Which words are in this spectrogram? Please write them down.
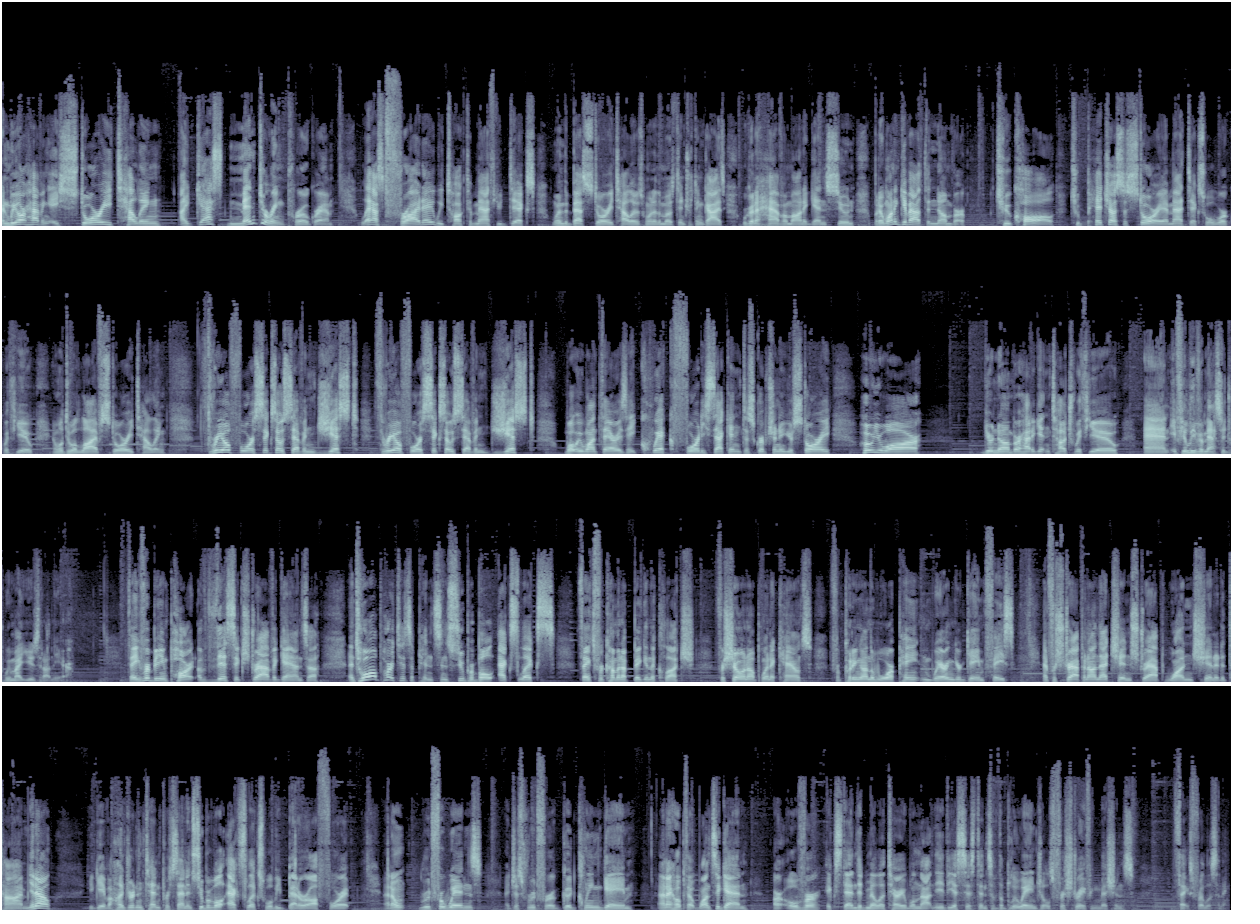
And we are having a storytelling, I guess, mentoring program. Last Friday, we talked to Matthew Dicks, one of the best storytellers, one of the most interesting guys. We're going to have him on again soon. But I want to give out the number to call to pitch us a story, and Matt Dicks will work with you, and we'll do a live storytelling. 304 607 GIST, 304 607 GIST. What we want there is a quick 40 second description of your story, who you are, your number, how to get in touch with you, and if you leave a message, we might use it on the air. Thank you for being part of this extravaganza. And to all participants in Super Bowl X Licks, thanks for coming up big in the clutch, for showing up when it counts, for putting on the war paint and wearing your game face, and for strapping on that chin strap one chin at a time. You know, you gave 110%, and Super Bowl X Licks will be better off for it. I don't root for wins, I just root for a good, clean game. And I hope that once again, our overextended military will not need the assistance of the Blue Angels for strafing missions. Thanks for listening.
